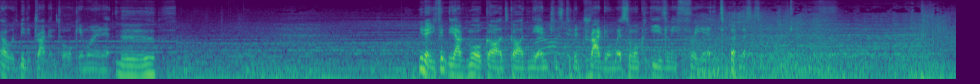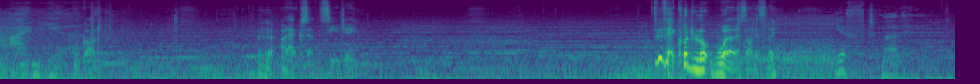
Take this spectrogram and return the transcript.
Oh, it'd be the dragon talking, won't it? You know, you think they have more guards guarding the entrance to the dragon where someone could easily free it. Unless it's a black. I'm here. Oh, God. Uh, I accept the CG. To be fair, it could look worse, honestly. Gift, Merlin.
